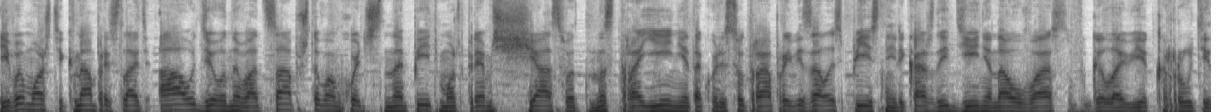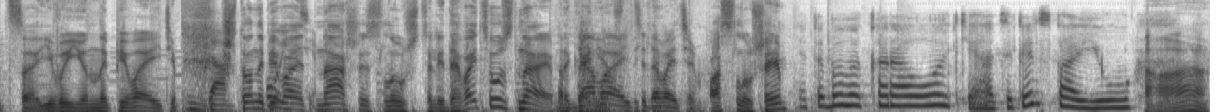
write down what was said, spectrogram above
И вы можете к нам прислать аудио на WhatsApp, что вам хочется напеть. Может, прямо сейчас вот настроение такое, или с утра привязалась песня, или каждый день она у вас в голове крутится, и вы ее напеваете. Да, Что напевают пойте. наши слушатели? Давайте узнаем. Давайте, давайте. Послушаем. Это было караоке, а теперь спою. А,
